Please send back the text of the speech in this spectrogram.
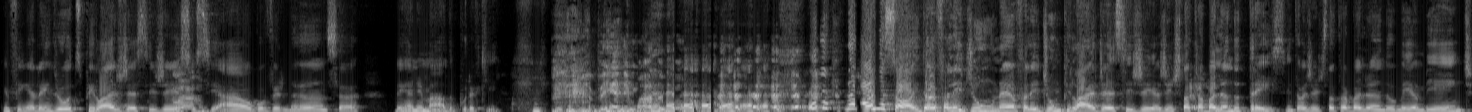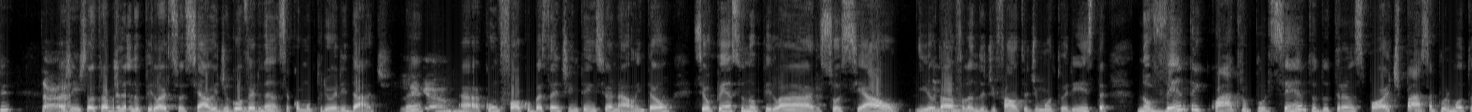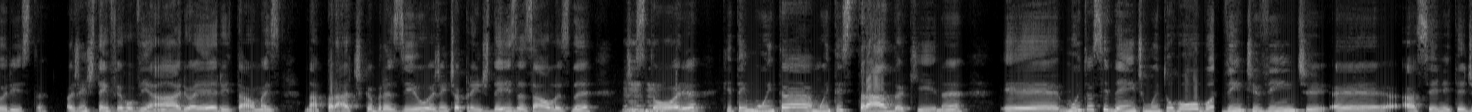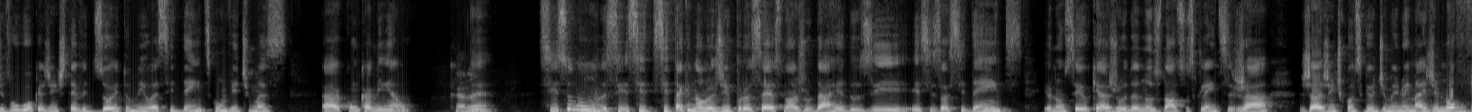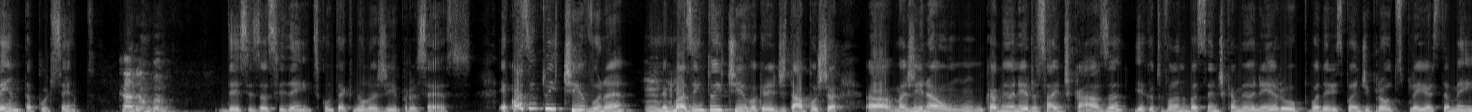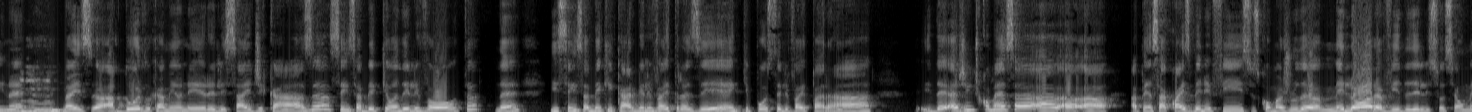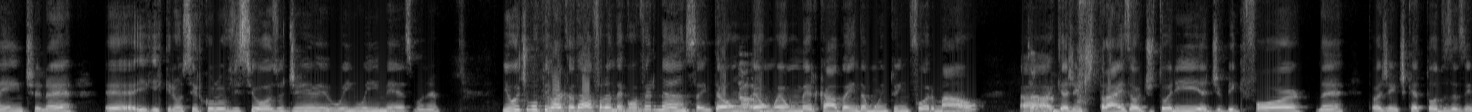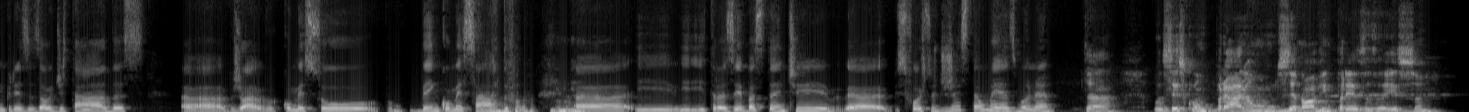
Enfim, além de outros pilares de SG, é. social, governança, bem animado por aqui. bem animado. Não, olha só, então eu falei de um, né? Eu falei de um pilar de SG. A gente está trabalhando três. Então a gente está trabalhando o meio ambiente, Tá. A gente está trabalhando o pilar social e de governança como prioridade, né? Legal. né? Ah, com foco bastante intencional. Então, se eu penso no pilar social, e eu estava uhum. falando de falta de motorista, 94% do transporte passa por motorista. A gente tem ferroviário, aéreo e tal, mas na prática, Brasil, a gente aprende desde as aulas né, de uhum. história que tem muita, muita estrada aqui, né? É, muito acidente, muito roubo. 2020, é, a CNT divulgou que a gente teve 18 mil acidentes com vítimas ah, com caminhão. Né? Se isso não, se, se, se, tecnologia e processo não ajudar a reduzir esses acidentes, eu não sei o que ajuda. Nos nossos clientes já, já a gente conseguiu diminuir mais de 90%. Caramba! Desses acidentes com tecnologia e processos é quase intuitivo, né? É uhum. É quase intuitivo acreditar. Poxa, uh, imagina, um, um, caminhoneiro sai de casa, e aqui eu tô falando bastante de caminhoneiro, poderia expandir para outros players também, né? Uhum. Mas a, a, dor do caminhoneiro, ele sai de casa sem saber que onde ele volta, né? E sem saber que carga ele vai trazer, em que posto ele vai parar. E a gente começa a, a, a pensar quais benefícios, como ajuda, melhora a vida dele socialmente, né? É, e, e cria um círculo vicioso de win-win mesmo, né? E o último pilar que eu estava falando é governança. Então, tá. é, um, é um mercado ainda muito informal, ah, tá. que a gente traz auditoria de Big Four, né? Então, a gente quer todas as empresas auditadas, uh, já começou bem começado uhum. uh, e, e, e, trazer bastante uh, esforço de gestão mesmo, né? Tá. Vocês compraram 19 empresas, é isso?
